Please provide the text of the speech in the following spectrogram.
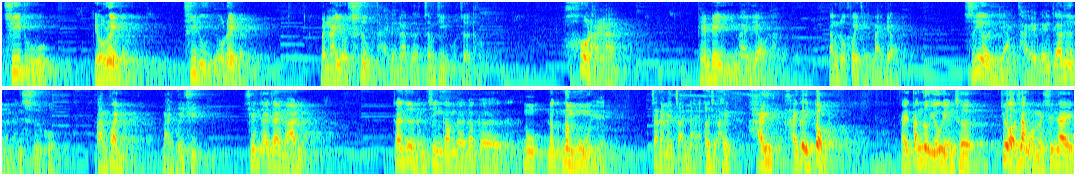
七堵油瑞的，七堵油瑞的，本来有四五台的那个蒸汽火车头，后来呢，偏偏已卖掉了，当做废铁卖掉了。只有两台，人家日本人试货，赶快买回去。现在在哪里？在日本静冈的那个木那个梦木园，在那边展览，而且还还还可以动，还当做游园车，就好像我们现在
